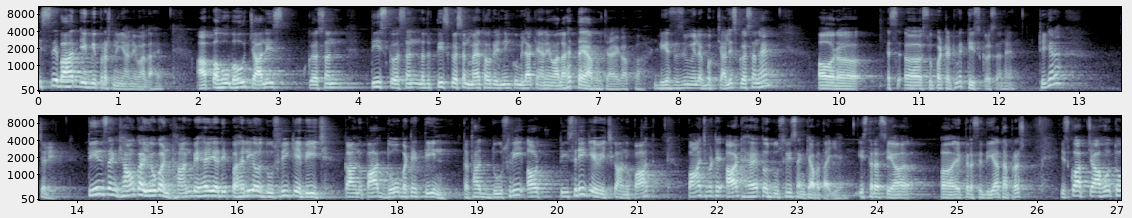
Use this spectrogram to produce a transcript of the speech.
इससे बाहर एक भी प्रश्न नहीं आने वाला है। आपका हु बहु चालीस क्वेश्चन, तीस क्वेश्चन मतलब तीस क्वेश्चन मैथ और रीजनिंग को मिला के आने वाला है, तैयार हो जाएगा आपका। डीएसएसबी में लगभग चालीस क्वेश्चन है और सुपर टेट में तीस क्वेश्चन है। ठीक है ना? चलिए, तीन संख्याओं का योग अंठानवे है। यदि पहली और दूसरी के बीच का अनुपात दो बटे तीन तथा दूसरी और तीसरी के बीच का अनुपात पाँच बटे आठ है तो दूसरी संख्या बताइए। इस तरह से एक तरह से दिया था प्रश्न। इसको आप चाहो तो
